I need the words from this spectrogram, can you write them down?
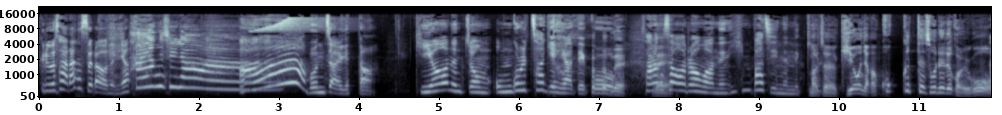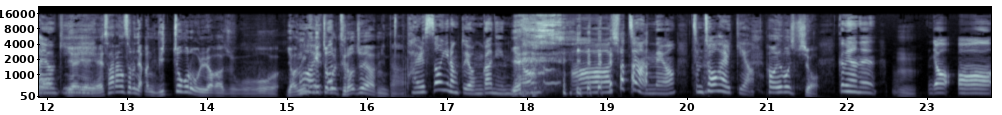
그리고 사랑스러워는요? 사랑스러워. 아, 뭔지 알겠다. 귀여워는 좀 옹골차게 해야 되고 네, 사랑스러워는 힘 빠지는 느낌. 맞아요. 귀여운 약간 코끝에 소리를 걸고. 아, 여기. 예, 예, 예. 사랑스러운 약간 위쪽으로 올려가지고. 와, 연기 이거- 쪽을 들어줘야 합니다. 발성이랑 또 연관이 있네요. 예. 아, 쉽지 않네요. 지금 저 할게요. 한번 해보십시오. 그러면은 음. 여, 어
